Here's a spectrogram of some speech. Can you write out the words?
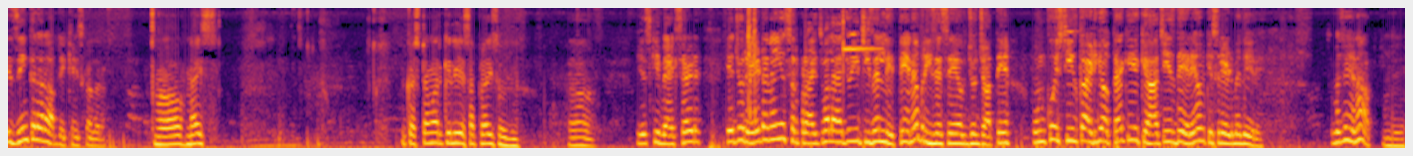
ये जिंक कलर आप देखें इसका जरा। नाइस कस्टमर के लिए सरप्राइज़ होगी। हाँ ये इसकी बैक साइड ये जो रेट है ना ये सरप्राइज़ वाला है जो ये चीज़ें लेते हैं ना ब्रीजे से और जो जाते हैं उनको इस चीज़ का आइडिया होता है कि ये क्या चीज़ दे रहे हैं और किस रेट में दे रहे हैं। समझ रहे हैं ना आप? जी।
